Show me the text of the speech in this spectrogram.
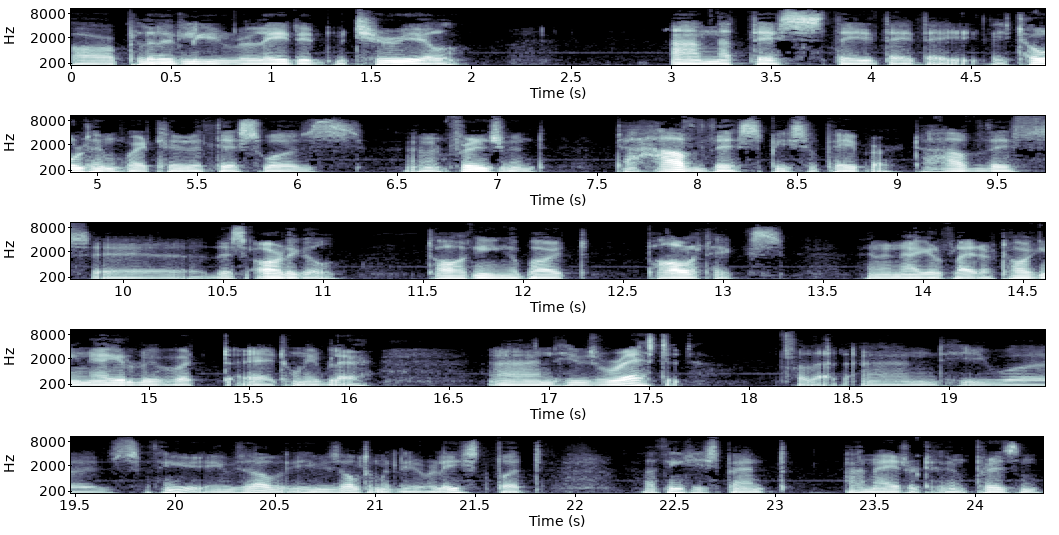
or politically related material, and that this they, they, they, they told him quite clearly that this was an infringement to have this piece of paper, to have this uh, this article talking about politics in a negative light or talking negatively about uh, Tony Blair, and he was arrested for that, and he was I think he was he was ultimately released, but I think he spent a night or two in prison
